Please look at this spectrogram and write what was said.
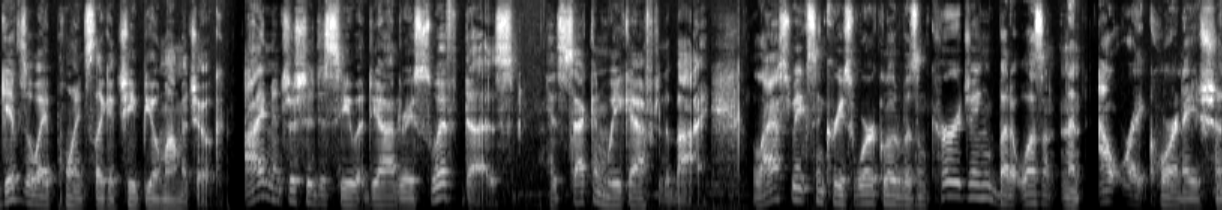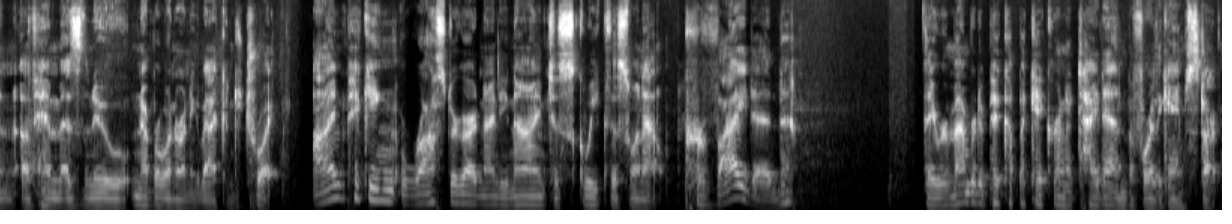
gives away points like a cheap yo mama joke. I'm interested to see what D'Andre Swift does his second week after the bye. Last week's increased workload was encouraging, but it wasn't an outright coronation of him as the new number one running back in Detroit. I'm picking Roster Guard 99 to squeak this one out, provided they remember to pick up a kicker and a tight end before the games start.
